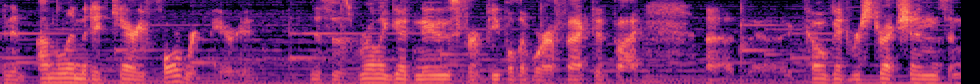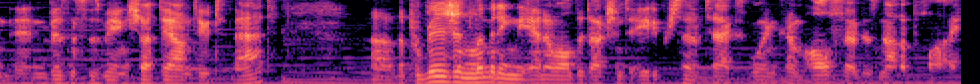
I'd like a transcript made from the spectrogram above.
and an unlimited carry forward period. This is really good news for people that were affected by uh, COVID restrictions and, and, businesses being shut down due to that. Uh, the provision limiting the NOL deduction to 80% of taxable income also does not apply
